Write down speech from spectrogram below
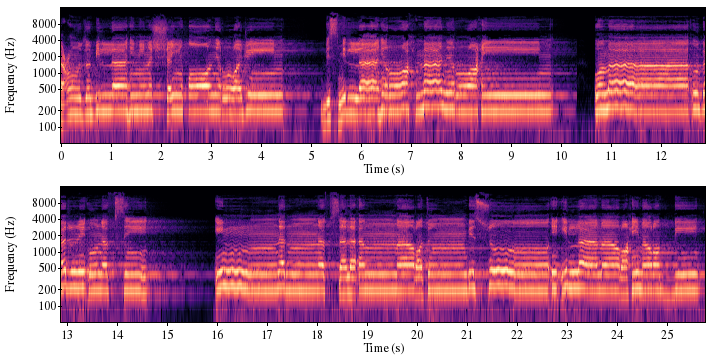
أعوذ بالله من الشيطان الرجيم. بسم الله الرحمن الرحيم. وما أبرئ نفسي. إن النفس لأمارة بالسوء إلا ما رحم ربي.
